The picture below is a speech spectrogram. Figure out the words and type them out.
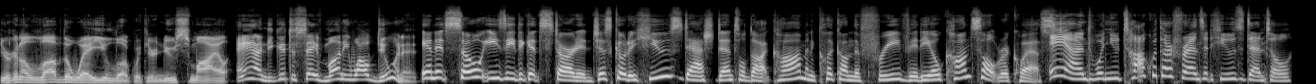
You're going to love the way you look with your new smile, and you get to save money while doing it. And it's so easy to get started. Just go to hughes-dental.com and click on the free video consult request. And when you talk with our friends at Hughes Dental,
